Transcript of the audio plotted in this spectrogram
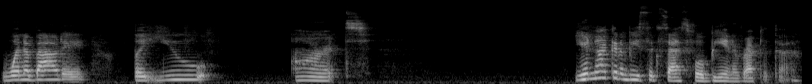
went about it. But you aren't you're not going to be successful being a replica.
